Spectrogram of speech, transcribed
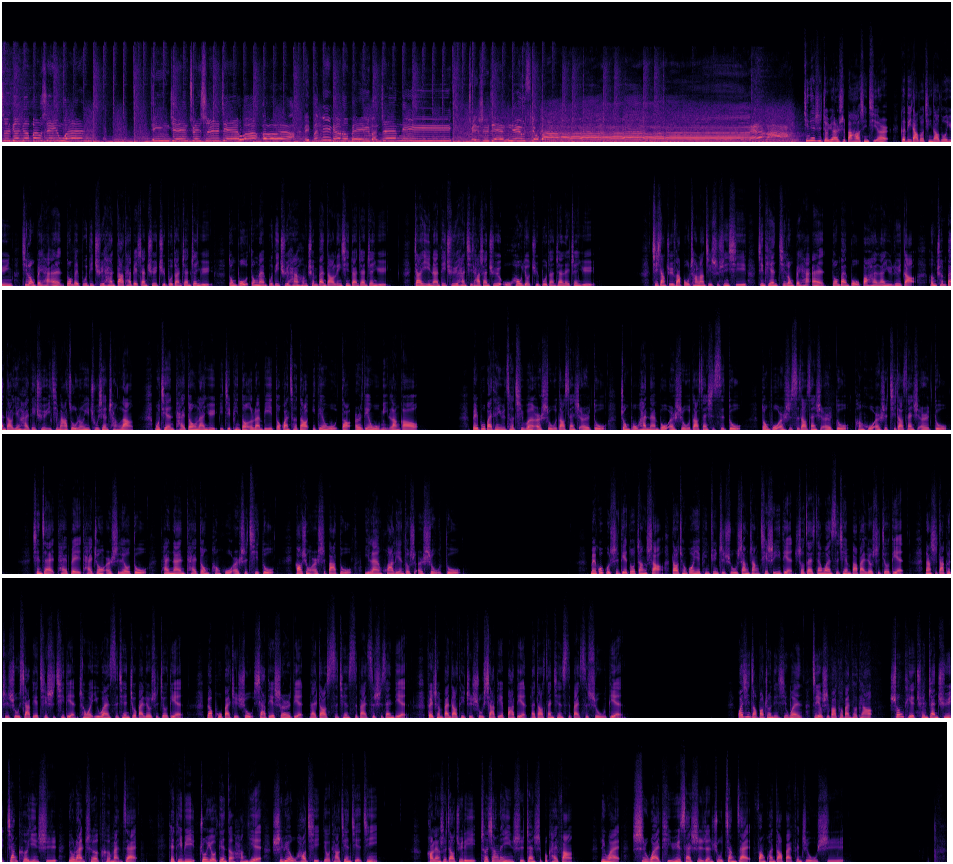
时刻刻报新闻，听见全世界，每分每秒都陪伴着你。全世界 news 九八。今天是九月二十八号，星期二，各地大多晴到多云，基隆北海岸、东北部地区和大台北山区局部短暂阵雨，东部、东南部地区和恒春半岛零星短暂阵雨。嘉义以南地区和其他山区午后有局部短暂雷阵雨。气象局发布长浪即时讯息，今天基隆北海岸东半部，包含蓝屿绿岛、恒春半岛沿海地区以及马祖，容易出现长浪。目前台东蓝屿以及屏东鹅銮鼻都观测到一点五到二点五米浪高。北部白天预测气温二十五到三十二度，中部和南部二十五到三十四度。东部二十四到三十二度，澎湖二十七到三十二度。现在台北、台中二十六度，台南、台东、澎湖二十七度，高雄二十八度，宜兰花莲都是二十五度。美国股市跌多涨少，道琼工业平均指数上涨七十一点，收在三万四千八百六十九点；纳斯达克指数下跌七十七点，成为一万四千九百六十九点。标普白指数下跌十二点，来到四千四百四十三点。费城半导体指数下跌八点，来到三千四百四十五点。关心早报重点新闻，自由时报头版头条：双铁全站区将可饮食，游览车可满载。KTV、桌游店等行业十月五号起有条件解禁。考量社交距离，车厢内饮食暂时不开放。另外，室外体育赛事人数降在放宽到百分之五十。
